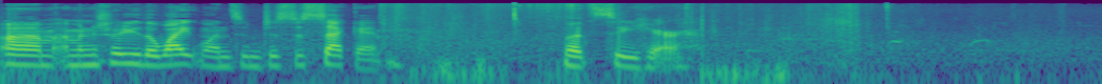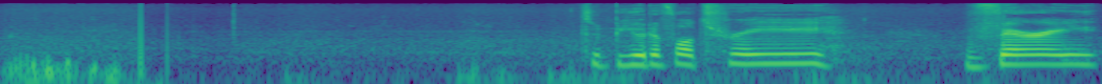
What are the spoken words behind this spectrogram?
Um, I'm going to show you the white ones in just a second. Let's see here. It's a beautiful tree, very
